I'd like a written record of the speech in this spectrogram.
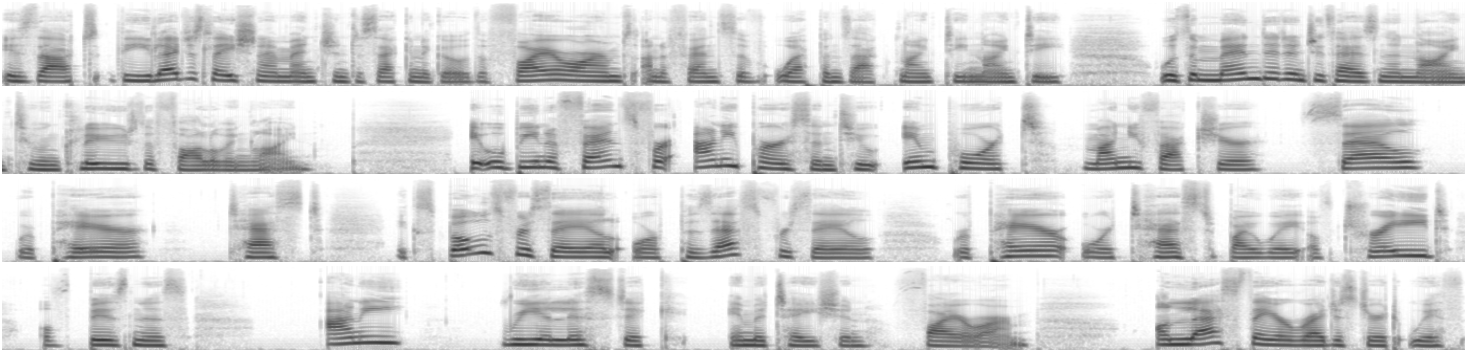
is that the legislation I mentioned a second ago, the Firearms and Offensive Weapons Act 1990, was amended in 2009 to include the following line It will be an offence for any person to import, manufacture, sell, repair, test, expose for sale, or possess for sale, repair, or test by way of trade, of business, any realistic imitation firearm unless they are registered with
